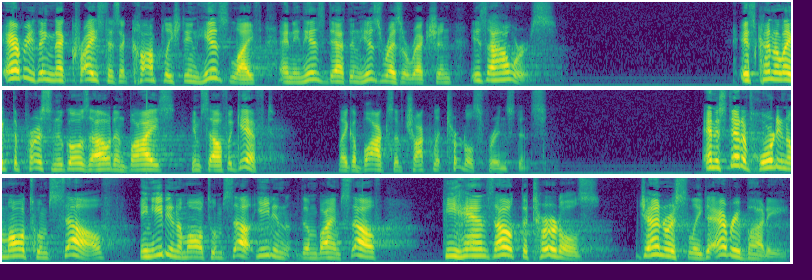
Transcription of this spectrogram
everything that Christ has accomplished in his life and in his death and his resurrection is ours. It's kind of like the person who goes out and buys himself a gift, like a box of chocolate turtles, for instance. And instead of hoarding them all to himself and eating them all to himself, eating them by himself, he hands out the turtles generously to everybody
